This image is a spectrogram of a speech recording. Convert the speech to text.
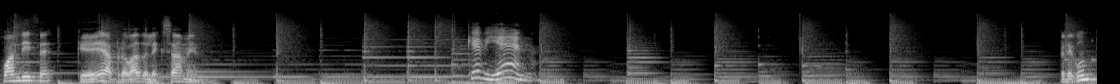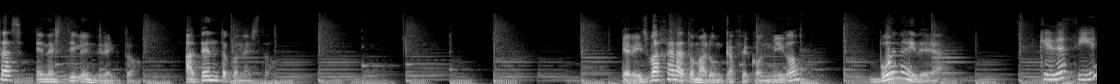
Juan dice que he aprobado el examen. ¡Qué bien! Preguntas en estilo indirecto. Atento con esto. ¿Queréis bajar a tomar un café conmigo? Buena idea. ¿Qué decís?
